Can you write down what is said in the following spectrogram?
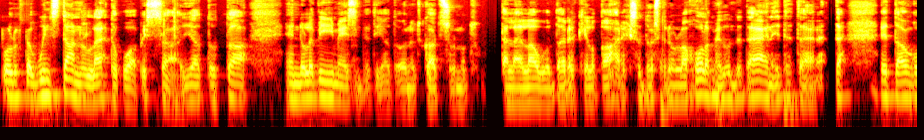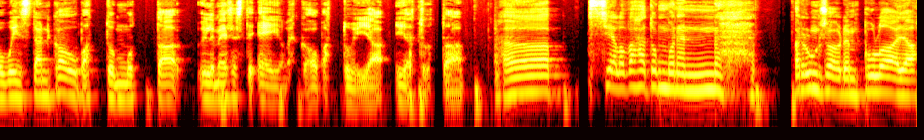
puolustaja Winston on lähtökuopissa ja tota, en ole viimeisintä tietoa nyt katsonut tällä lauantaina kello 18.03, kun tätä äänitetään, että, että onko Winston kaupattu, mutta ilmeisesti ei ole kaupattu ja, ja tota, uh, siellä on vähän tuommoinen runsauden pula ja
